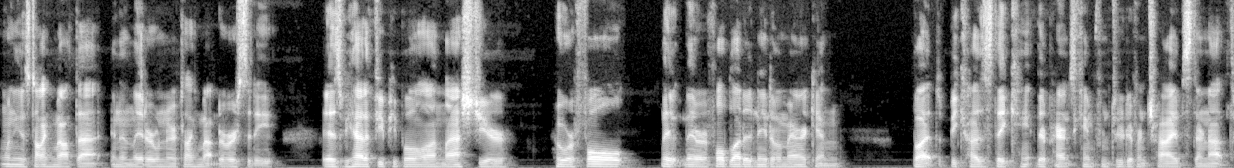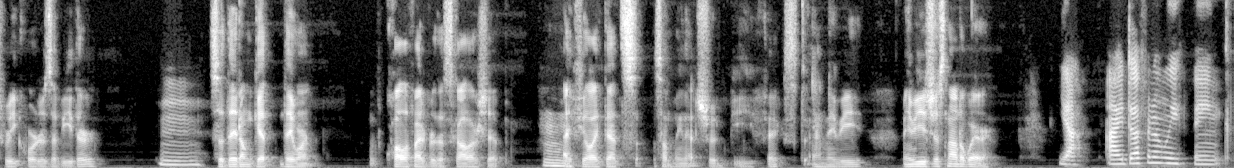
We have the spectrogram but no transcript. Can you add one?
when he was talking about that, and then later when we were talking about diversity, is we had a few people on last year who were full. They, they were full blooded Native American, but because they came, their parents came from two different tribes, they're not three quarters of either. Mm. So they don't get. They weren't qualified for the scholarship. Hmm. I feel like that's something that should be fixed, and maybe maybe he's just not aware. Yeah, I definitely think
